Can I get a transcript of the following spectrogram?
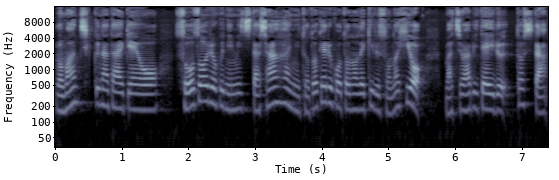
ロマンチックな体験を想像力に満ちた上海に届けることのできるその日を待ちわびているとした。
